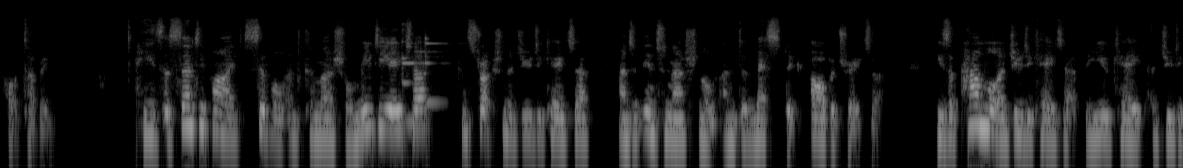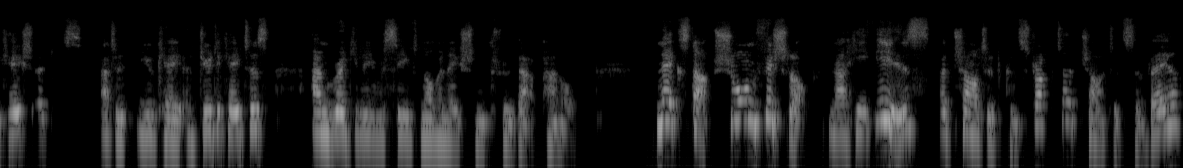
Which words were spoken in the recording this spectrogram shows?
hot tubbing. He's a certified civil and commercial mediator, construction adjudicator, and an international and domestic arbitrator. He's a panel adjudicator at the UK adjudication at UK adjudicators and regularly receives nomination through that panel. Next up, Sean Fishlock. Now he is a chartered constructor, chartered surveyor,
